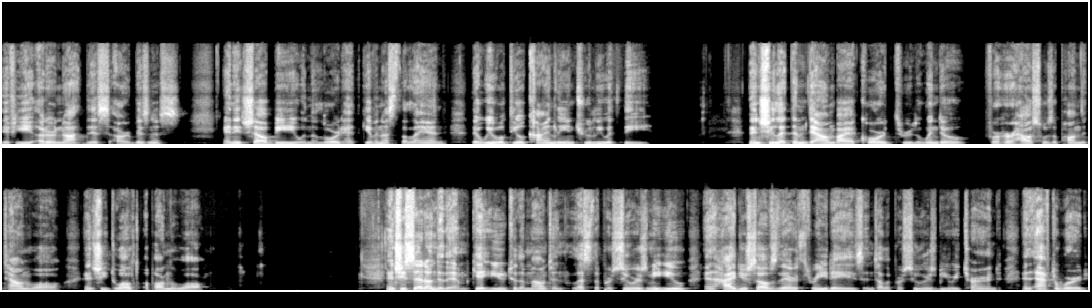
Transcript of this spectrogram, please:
if ye utter not this our business. And it shall be, when the Lord hath given us the land, that we will deal kindly and truly with thee. Then she let them down by a cord through the window, for her house was upon the town wall, and she dwelt upon the wall. And she said unto them, Get you to the mountain, lest the pursuers meet you, and hide yourselves there three days until the pursuers be returned, and afterward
